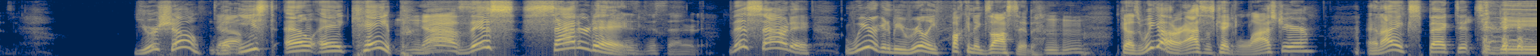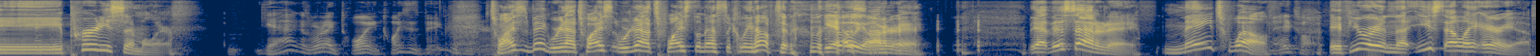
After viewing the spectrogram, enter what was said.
Your show, Yeah. the East LA Cape. Yes. This Saturday. It's this Saturday. this Saturday, we are going to be really fucking exhausted Mm-hmm. because we got our asses kicked last year, and I expect it to be pretty similar. Yeah, because we're like twice twice as big this year. Twice as big. We're gonna have twice. We're gonna have twice the mess to clean up. To Yeah, this we are. Saturday. yeah, this Saturday, May twelfth. May 12th. If you're in the East LA area,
